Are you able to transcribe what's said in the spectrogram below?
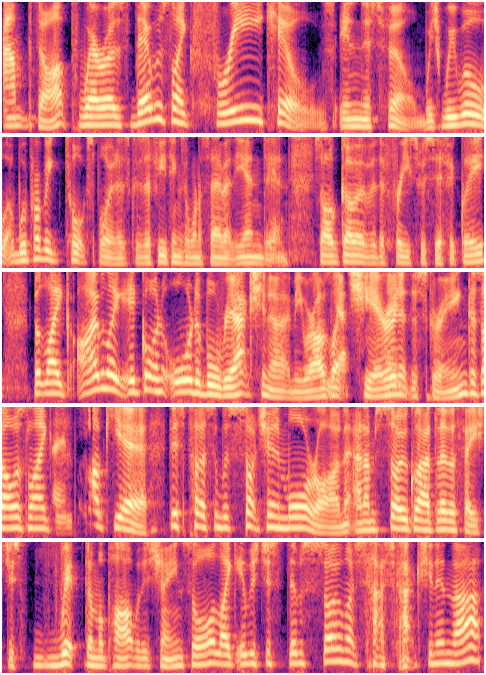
amped up. Whereas there was like three kills in this film, which we will we'll probably talk spoilers because a few things I want to say about the ending. Yeah. So I'll go over the three specifically. But like I like it got an audible reaction out of me where I was like cheering Same. at the screen because I was like, Same. fuck yeah, this person was such a moron, and I'm so glad Leatherface just ripped them apart with his chainsaw. Like it was just there was so much satisfaction in that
